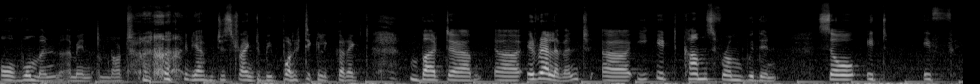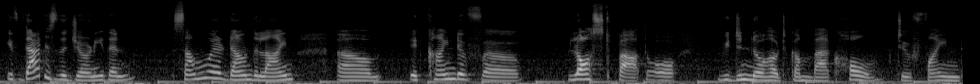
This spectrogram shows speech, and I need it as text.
or woman i mean i'm not yeah, i'm just trying to be politically correct but uh, uh, irrelevant uh, it comes from within. So it if if that is the journey then somewhere down the line um, it kind of uh, lost path or we didn't know how to come back home to find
